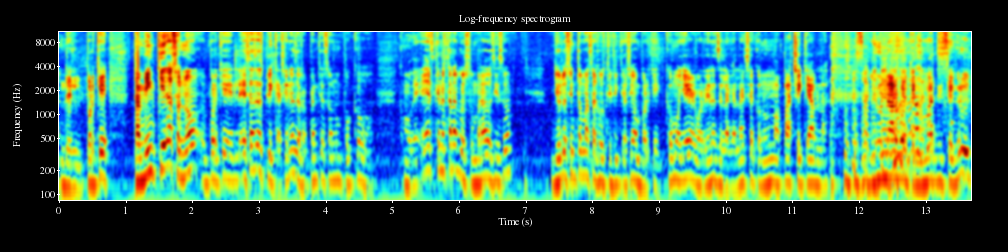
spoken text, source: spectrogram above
del porque también quieras o no, porque esas explicaciones de repente son un poco como de "Eh, es que no están acostumbrados y eso. Yo lo siento más a justificación porque cómo llega Guardianes de la Galaxia con un mapache que habla y un árbol que nomás dice Groot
